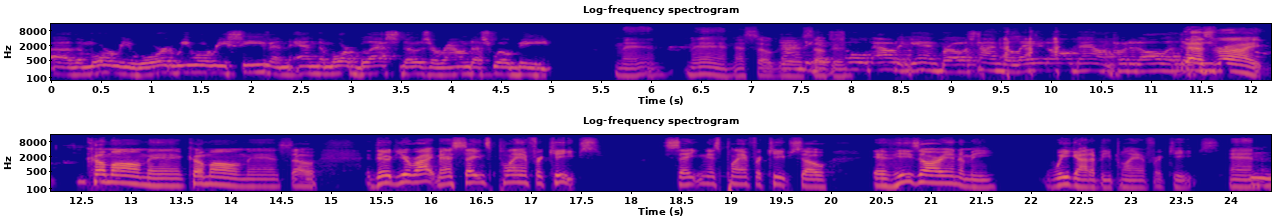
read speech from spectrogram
uh, the more reward we will receive and and the more blessed those around us will be Man, man, that's so good. Time to so get good. sold out again, bro. It's time to lay it all down, put it all at the. That's right. Come on, man. Come on, man. So, dude, you're right, man. Satan's playing for keeps. Satan is playing for keeps. So if he's our enemy, we got to be playing for keeps. And mm.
